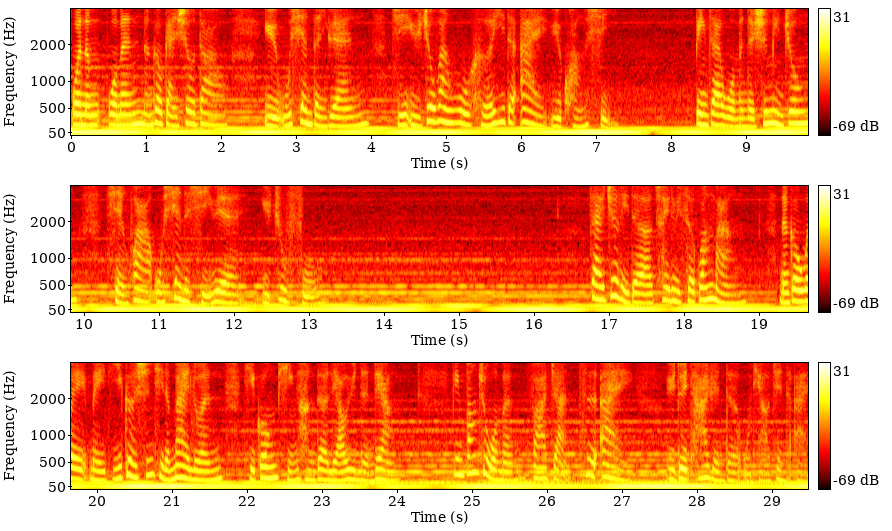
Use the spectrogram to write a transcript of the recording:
我能我们能够感受到与无限本源及宇宙万物合一的爱与狂喜，并在我们的生命中显化无限的喜悦与祝福。在这里的翠绿色光芒，能够为每一个身体的脉轮提供平衡的疗愈能量。并帮助我们发展自爱与对他人的无条件的爱。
